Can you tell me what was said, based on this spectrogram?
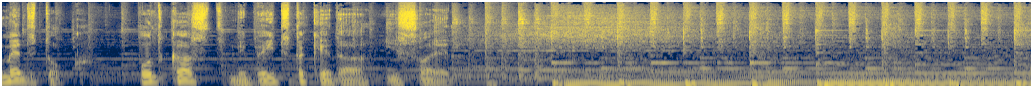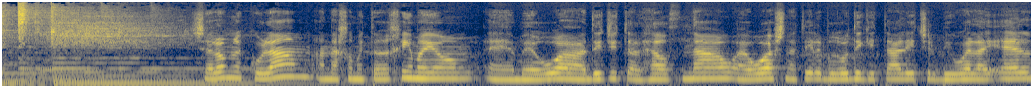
מדטוק, פודקאסט מבית תקדע, ישראל. שלום לכולם, אנחנו מתארחים היום uh, באירוע Digital Health Now, האירוע השנתי לבריאות דיגיטלית של BWell IL,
